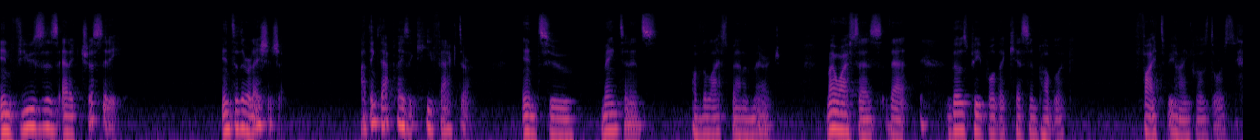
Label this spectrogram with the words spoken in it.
infuses electricity into the relationship. I think that plays a key factor into maintenance of the lifespan of marriage. My wife says that those people that kiss in public fight behind closed doors.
